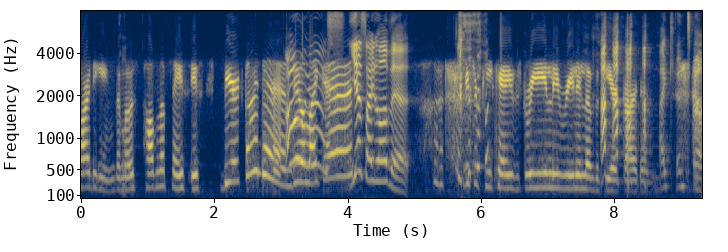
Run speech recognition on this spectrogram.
partying. The most popular place is Beer Garden. Do you like Oh, it? Yes, I love it. Mr. PK is really, really love the Beer Garden. I can tell.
